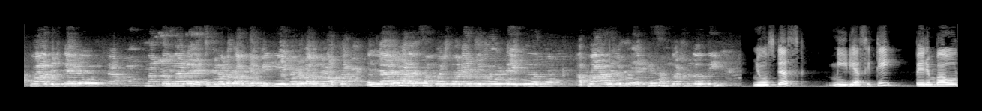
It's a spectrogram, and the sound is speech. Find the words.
അപ്പൊ അതിന്റെ ഒരു ഉദ്ഘാടനം നടത്തുന്നത് അച്ഛനോട് പറഞ്ഞു പി ടി എനോട് പറഞ്ഞു. അപ്പൊ എല്ലാവരും വളരെ സന്തോഷത്തോടെ ഇന്നൊരു ഡേറ്റ് തന്നു. അപ്പൊ അതിലും എനിക്ക് സന്തോഷം തോന്നി. News desk media city Perumbavoor.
